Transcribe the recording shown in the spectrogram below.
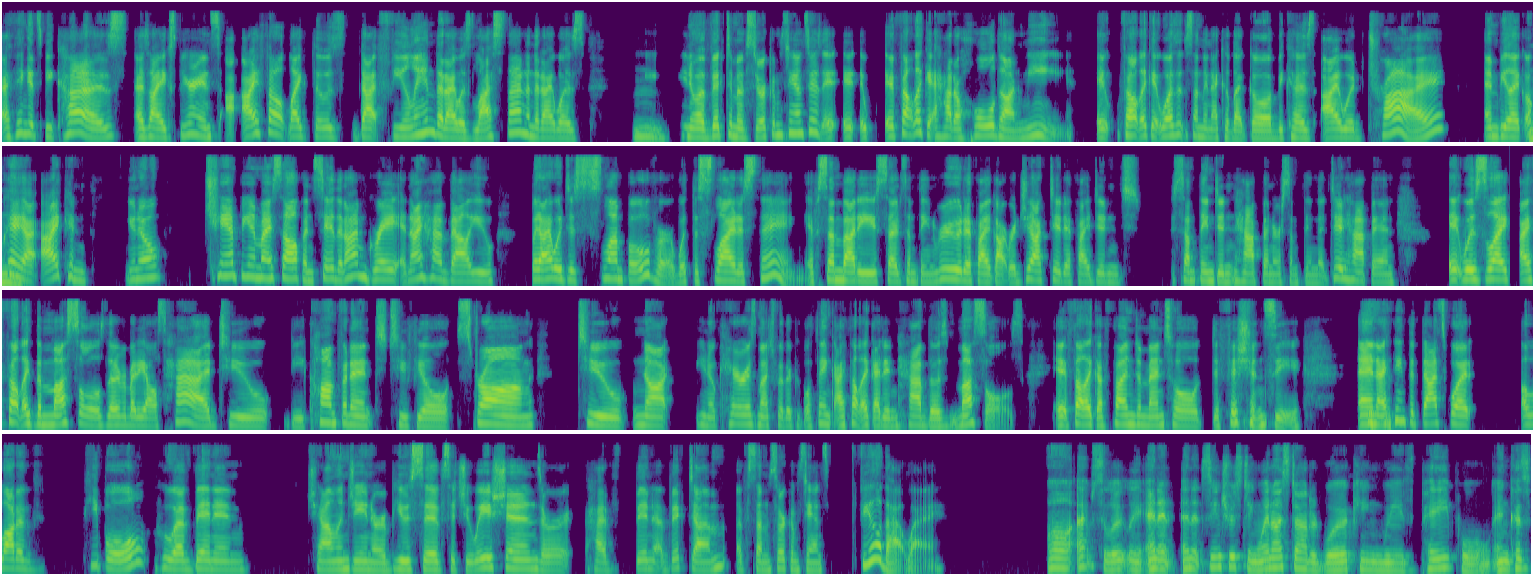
I think it's because as I experienced, I felt like those that feeling that I was less than and that I was mm. you know, a victim of circumstances, it, it it felt like it had a hold on me. It felt like it wasn't something I could let go of because I would try and be like, okay, mm. I, I can, you know, champion myself and say that I'm great and I have value but I would just slump over with the slightest thing. If somebody said something rude, if I got rejected, if I didn't, something didn't happen or something that did happen, it was like I felt like the muscles that everybody else had to be confident, to feel strong, to not, you know, care as much what other people think. I felt like I didn't have those muscles. It felt like a fundamental deficiency. And I think that that's what a lot of people who have been in challenging or abusive situations or have been a victim of some circumstance feel that way. Oh, absolutely. And it and it's interesting when I started working with people and cuz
